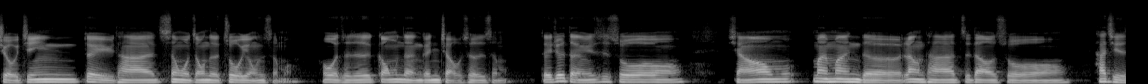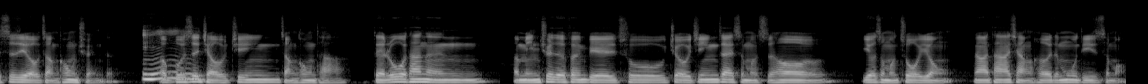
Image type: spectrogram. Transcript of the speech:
酒精对于他生活中的作用是什么，或者是功能跟角色是什么。对，就等于是说。想要慢慢的让他知道说，他其实是有掌控权的，嗯嗯，而不是酒精掌控他。对，如果他能很明确的分别出酒精在什么时候有什么作用，那他想喝的目的是什么？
